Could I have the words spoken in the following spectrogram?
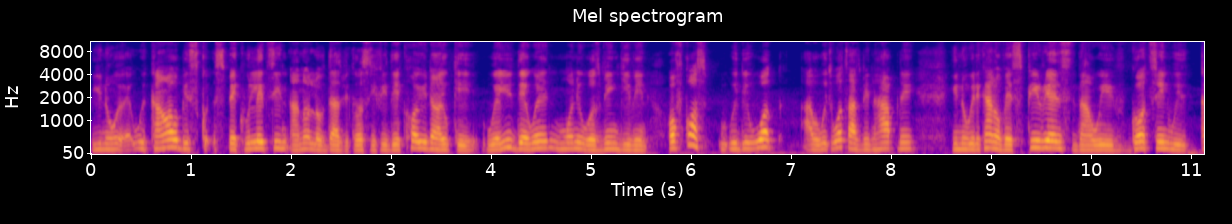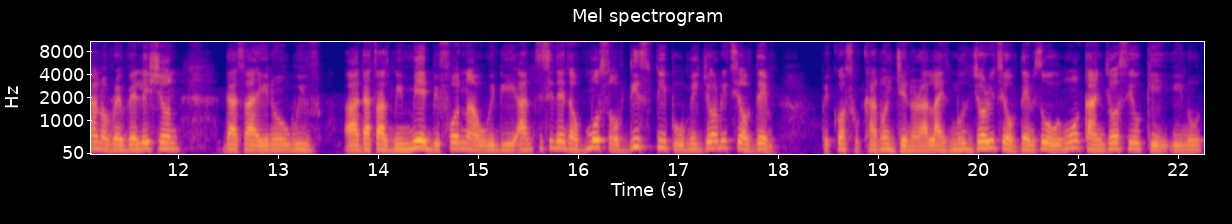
You know, we can all be speculating and all of that because if they call you now, okay, were you there when money was being given? Of course, with the what uh, with what has been happening, you know, with the kind of experience that we've gotten, with kind of revelation that uh, you know we've uh, that has been made before now, with the antecedent of most of these people, majority of them, because we cannot generalize, majority of them. So one can just say, okay, you know,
